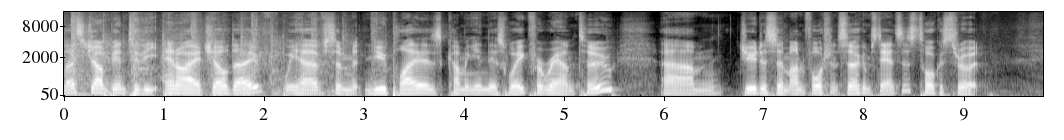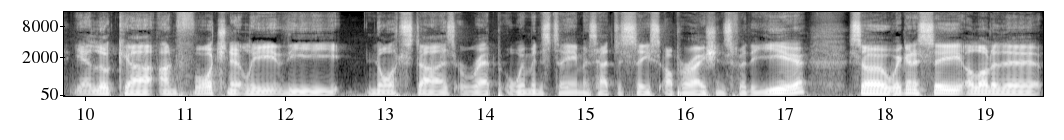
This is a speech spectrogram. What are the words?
Let's jump into the NIHL, Dave. We have some new players coming in this week for round two. Um, due to some unfortunate circumstances, talk us through it. Yeah, look, uh, unfortunately, the North Stars rep women's team has had to cease operations for the year. So we're going to see a lot of the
